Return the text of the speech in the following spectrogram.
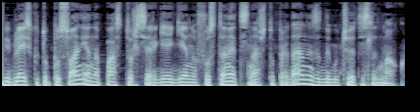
библейското послание на пастор Сергей Генов. Останете с нашето предаване, за да го чуете след малко.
